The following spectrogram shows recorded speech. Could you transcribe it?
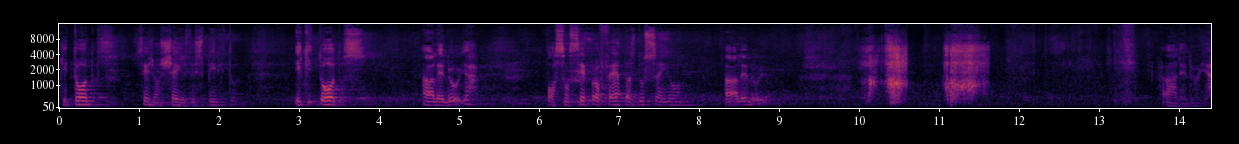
Que todos sejam cheios do Espírito e que todos, aleluia, possam ser profetas do Senhor. Aleluia. Aleluia.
